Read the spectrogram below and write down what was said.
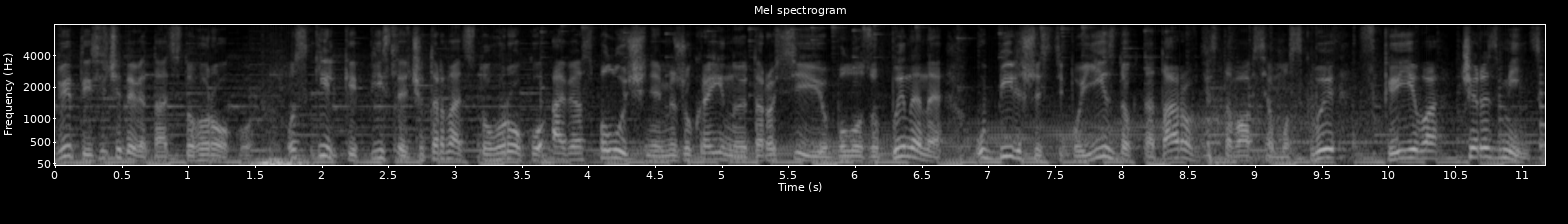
2019 року. Оскільки після 2014 року авіасполучення між Україною та Росією було зупинене, у більшості поїздок Татаров діставався Москви з Києва через Мінськ.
